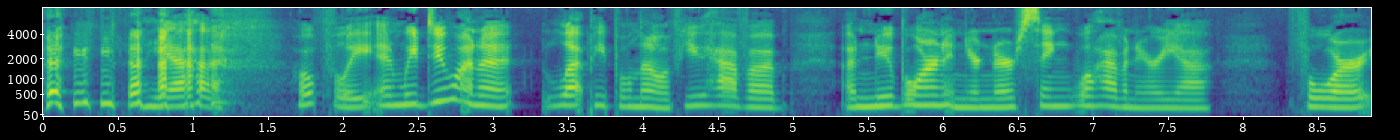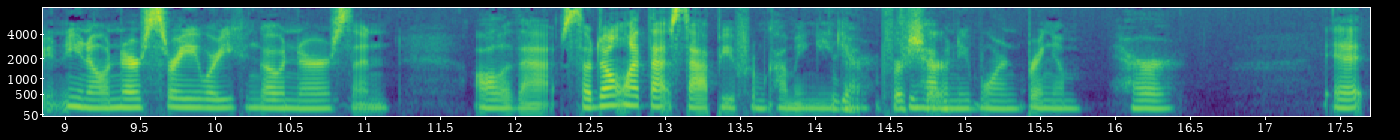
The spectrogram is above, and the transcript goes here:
then. yeah, hopefully. And we do want to let people know if you have a, a newborn and you're nursing, we'll have an area for, you know, a nursery where you can go and nurse and all of that. So don't let that stop you from coming either. Yeah, for if you have a newborn, bring him, her, it.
